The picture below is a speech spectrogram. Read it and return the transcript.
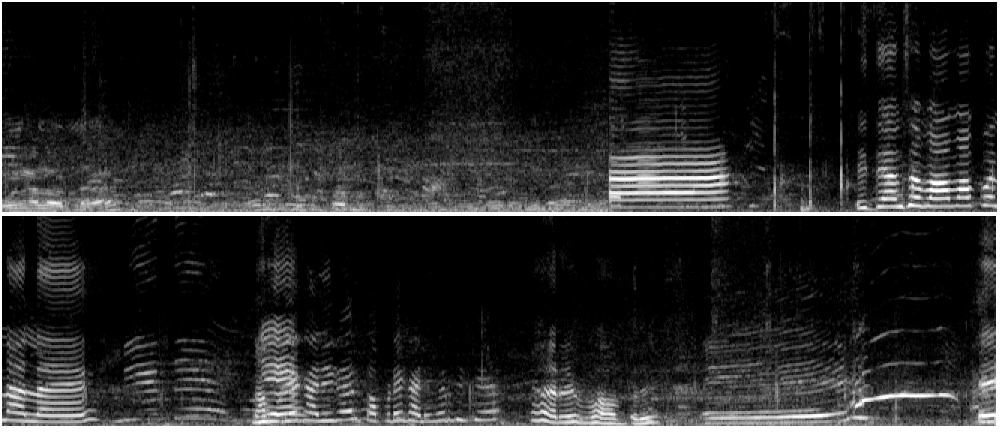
फोन आला होता. आ, इथे आमचा मामा पण आलाय. खाली कर कपडे खाली कर तिथे. अरे बापरे. ए.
